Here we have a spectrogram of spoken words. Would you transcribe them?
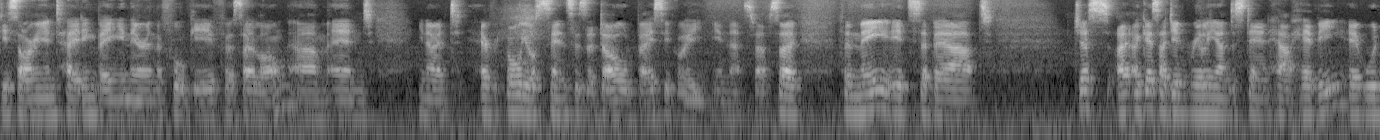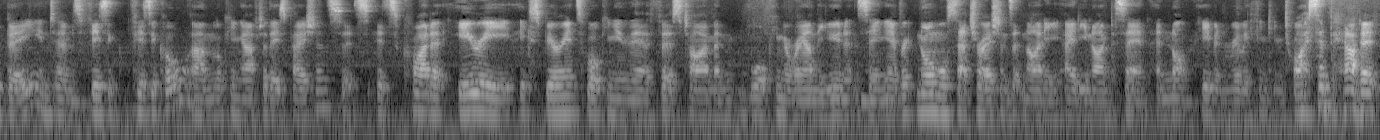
disorientating being in there in the full gear for so long. Um, and, you know, t- every, all your senses are dulled basically in that stuff. So for me, it's about just, I, I guess I didn't really understand how heavy it would be in terms physic, physical, um, looking after these patients. It's, it's quite an eerie experience walking in there the first time and walking around the unit and seeing every normal saturations at 90, 89% and not even really thinking twice about it.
